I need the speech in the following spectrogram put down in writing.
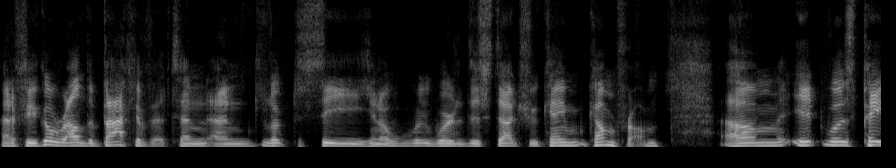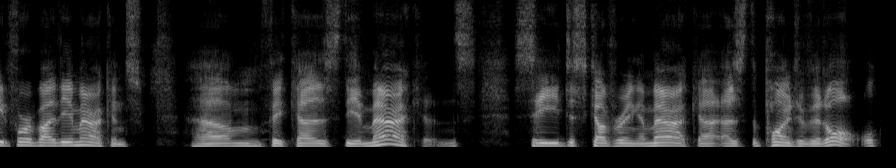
And if you go around the back of it and, and look to see, you know, where did this statue came come from, um, it was paid for by the Americans um, because the Americans see discovering America as the point of it all,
